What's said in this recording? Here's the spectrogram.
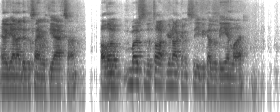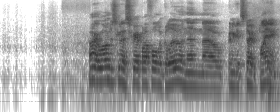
And again, I did the same with the accent. Although most of the top you're not going to see because of the inlay. Alright, well I'm just going to scrape off all the glue and then uh, we're going to get started planing.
